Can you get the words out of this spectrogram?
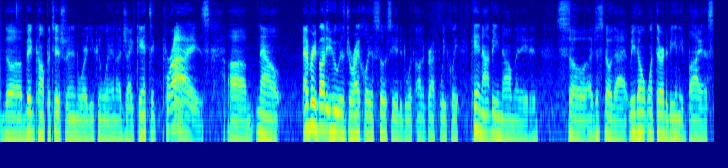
the big competition where you can win a gigantic prize. Um, now, everybody who is directly associated with Autograph Weekly cannot be nominated. So uh, just know that we don't want there to be any bias.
